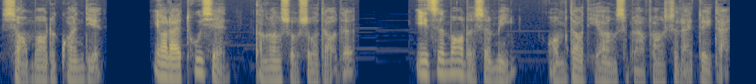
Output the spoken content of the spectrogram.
小猫的观点，要来凸显刚刚所说到的一只猫的生命，我们到底要用什么样的方式来对待？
